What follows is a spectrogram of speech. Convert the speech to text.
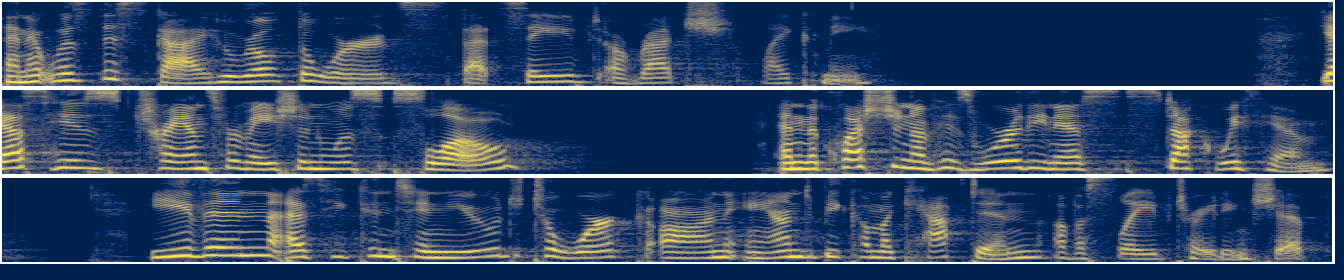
And it was this guy who wrote the words that saved a wretch like me. Yes, his transformation was slow, and the question of his worthiness stuck with him, even as he continued to work on and become a captain of a slave trading ship.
